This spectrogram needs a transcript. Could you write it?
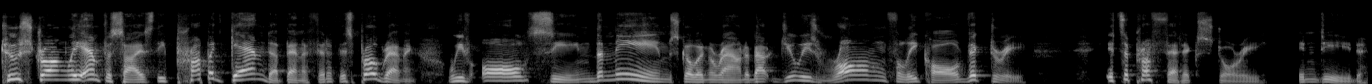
too strongly emphasize the propaganda benefit of this programming. We've all seen the memes going around about Dewey's wrongfully called victory. It's a prophetic story indeed.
